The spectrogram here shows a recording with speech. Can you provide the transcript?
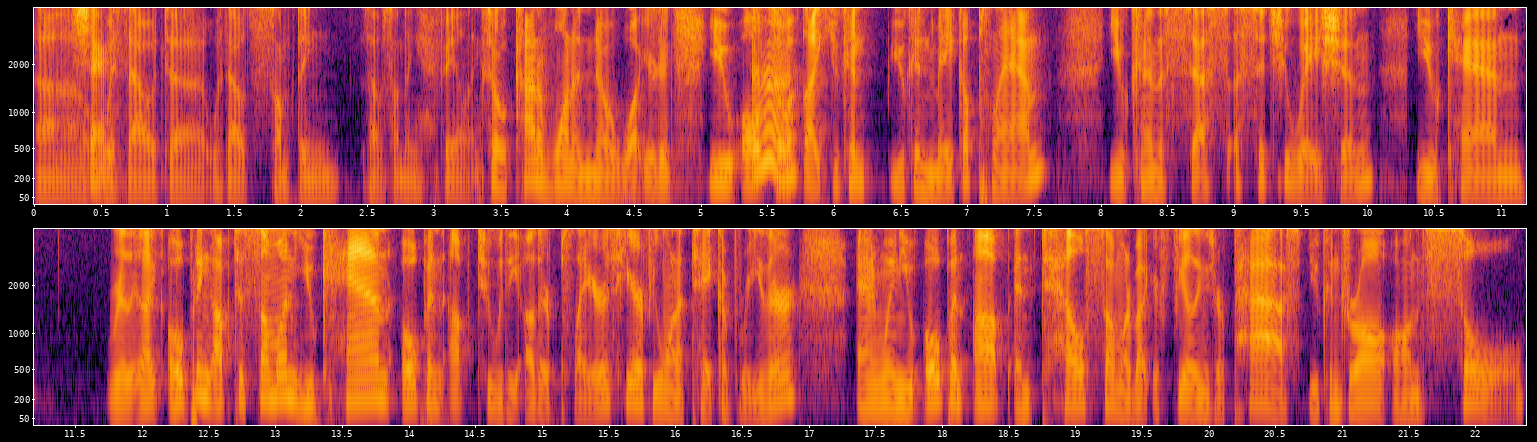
uh, Sure. without uh, without something without something failing. So kind of want to know what you're doing. You also Uh-huh. like you can you can make a plan, you can assess a situation, you can really like opening up to someone you can open up to the other players here if you want to take a breather. And when you open up and tell someone about your feelings or past you can draw on soul.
